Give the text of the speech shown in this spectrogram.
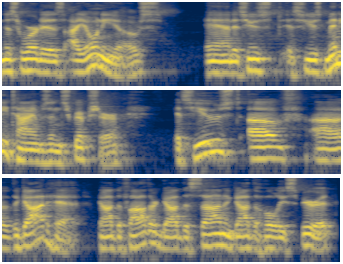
And this word is aionios, and it's used it's used many times in Scripture. It's used of uh, the Godhead, God the Father, God the Son, and God the Holy Spirit.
